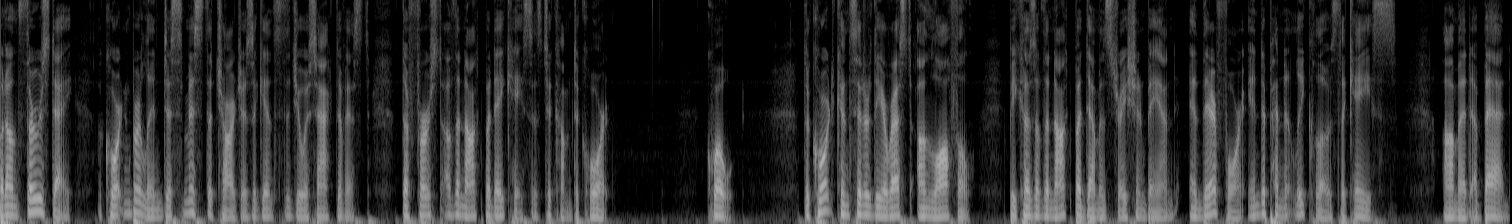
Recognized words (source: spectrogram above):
But on Thursday, a court in Berlin dismissed the charges against the Jewish activist, the first of the Nakba Day cases to come to court. Quote, the court considered the arrest unlawful because of the Nakba demonstration ban and therefore independently closed the case. Ahmed Abed,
